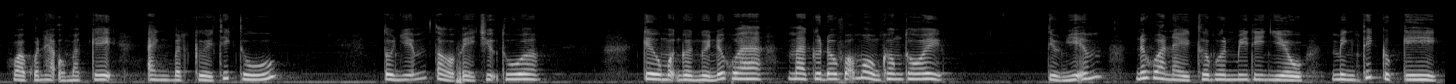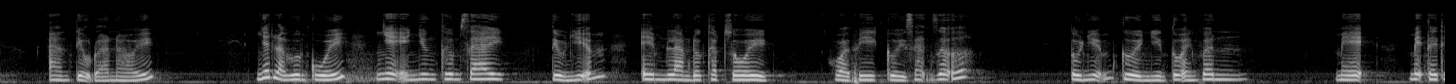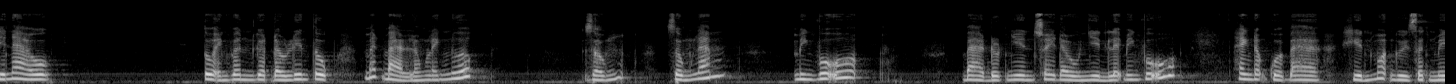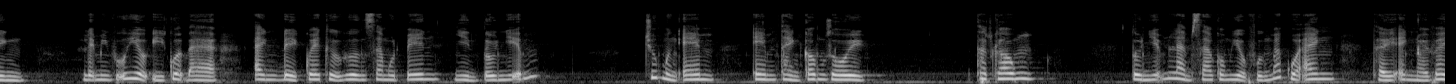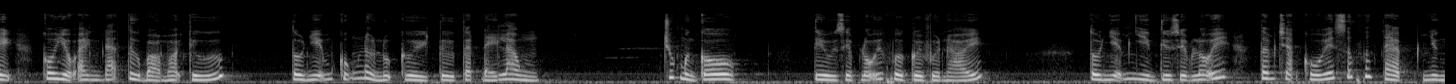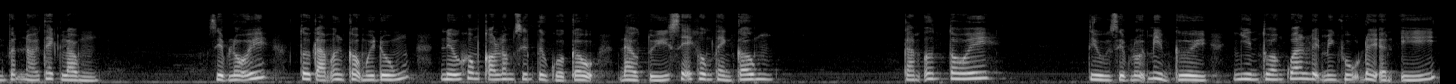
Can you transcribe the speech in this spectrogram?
Hoa quân hạo mặc kệ, anh bật cười thích thú. Tô nhiễm tỏ vẻ chịu thua. Kêu mọi người ngửi nước hoa mà cứ đâu võ mồm không thôi. Tiểu nhiễm, nước hoa này thơm hơn mi đi nhiều, mình thích cực kỳ. An tiểu đoá nói. Nhất là hương cuối, nhẹ nhưng thơm dai. Tiểu nhiễm, em làm được thật rồi. Hòa vi cười rạng rỡ. Tô nhiễm cười nhìn Tô Ánh Vân. Mẹ, mẹ thấy thế nào? Tô Ánh Vân gật đầu liên tục, mắt bà lóng lánh nước. Giống, giống lắm. Minh Vũ... Bà đột nhiên xoay đầu nhìn Lệ Minh Vũ. Hành động của bà khiến mọi người giật mình. Lệ Minh Vũ hiểu ý của bà, anh để que thử hương sang một bên, nhìn tô nhiễm. Chúc mừng em, em thành công rồi. Thật không? Tô nhiễm làm sao không hiểu vướng mắc của anh. Thấy anh nói vậy, cô hiểu anh đã từ bỏ mọi thứ. Tô nhiễm cũng nở nụ cười từ tận đáy lòng. Chúc mừng cô. Tiêu Diệp Lỗi vừa cười vừa nói. Tô nhiễm nhìn Tiêu Diệp Lỗi, tâm trạng cô hết sức phức tạp nhưng vẫn nói thạch lòng. Diệp Lỗi, tôi cảm ơn cậu mới đúng, nếu không có long xuyên tử của cậu, đào túy sẽ không thành công. Cảm ơn tôi. Tiêu Diệp Lỗi mỉm cười, nhìn thoáng qua Lệ Minh Vũ đầy ẩn ý.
